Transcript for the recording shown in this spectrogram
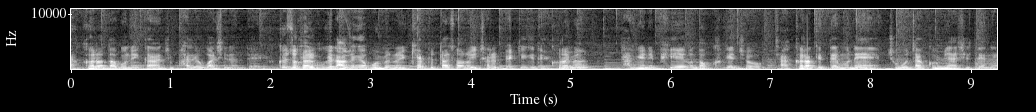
자 그러다 보니까 지금 팔려고 하시는데 그래서 결국에 나중에 보면은 이 캐피탈 사로 이 차를 뺏기게 돼요. 그러면 당연히 피해액은 더 크겠죠. 자 그렇기 때문에 중고차 구매하실 때는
